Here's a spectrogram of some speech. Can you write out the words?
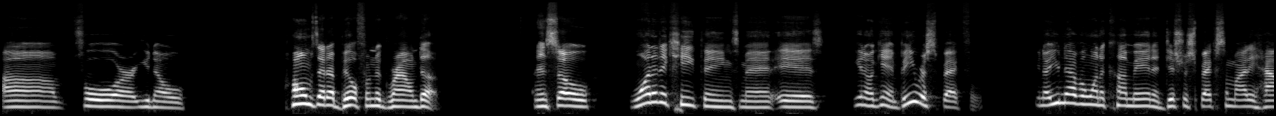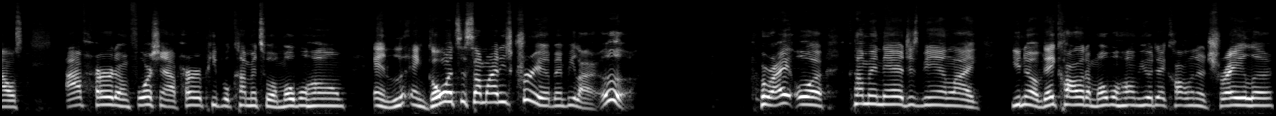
um, for, you know, homes that are built from the ground up. And so one of the key things, man, is you know, again, be respectful. You know, you never want to come in and disrespect somebody's house. I've heard, unfortunately, I've heard people come into a mobile home and and go into somebody's crib and be like, ugh, right? Or come in there just being like, you know, if they call it a mobile home, you're they calling a trailer,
